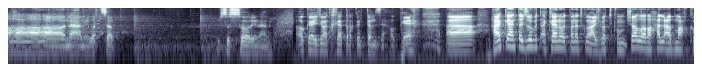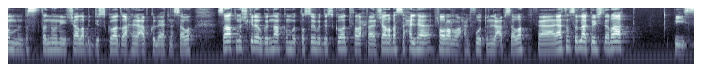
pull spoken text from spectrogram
آه نامي واتساب بس sorry نامي. okay يا جماعة الخير ترى كنت امزح okay. آه هاي كانت تجربة أكانو واتمنى تكون عجبتكم. إن شاء الله راح ألعب معكم بس استنوني إن شاء الله بال Discord راح نلعب كلياتنا سوا. صارت مشكلة وقلنا لكم بالتصوير بال Discord فراح فإن شاء الله بس أحلها فورا راح نفوت ونلعب سوا. فلا تنسوا ال like والاشتراك. peace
